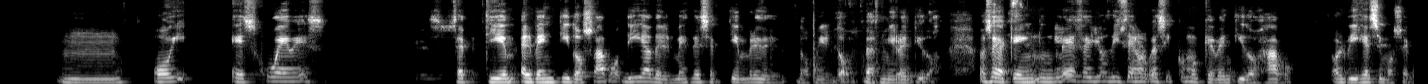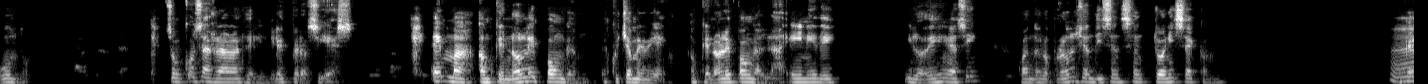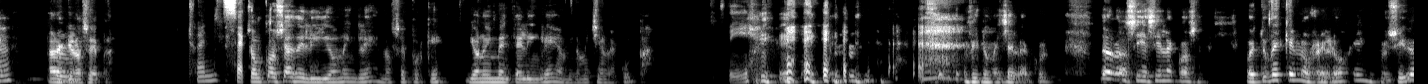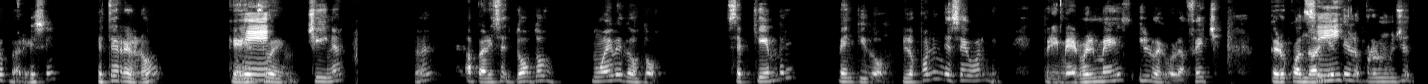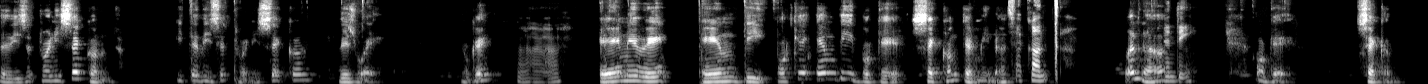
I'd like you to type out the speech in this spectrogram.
mm, hoy es jueves, septiembre, el 22 día del mes de septiembre de 2002, 2022. O sea que en inglés ellos dicen algo así como que 22 o el vigésimo segundo. Son cosas raras del inglés, pero así es. Es más, aunque no le pongan, escúchame bien, aunque no le pongan la ND y lo dejen así, cuando lo pronuncian dicen 22nd, ¿ok? Mm, Para que Mm. lo sepa. 22nd. Son cosas del idioma inglés, no sé por qué. Yo no inventé el inglés, a mí no me echen la culpa. Sí. A mí no me echen la culpa. No, no, sí, así es la cosa. Pues tú ves que en los relojes inclusive aparece este reloj que es hecho en China, ¿eh? aparece 22, 922, septiembre 22. Y lo ponen de ese orden. Primero el mes y luego la fecha. Pero cuando alguien Sí. te lo pronuncia, te dice 22nd. Y te dice 22nd this way. ¿Ok? Mm, ND, ND. ¿Por qué ND? Porque second termina. Second. ND. Ok. Second.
